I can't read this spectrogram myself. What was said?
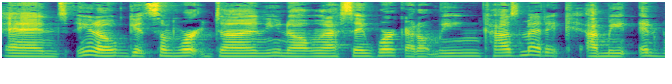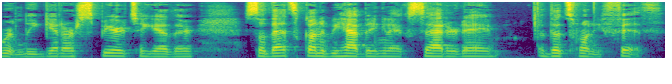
and, you know, get some work done. You know, when I say work, I don't mean cosmetic, I mean inwardly, get our spirit together. So that's going to be happening next Saturday, the 25th.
